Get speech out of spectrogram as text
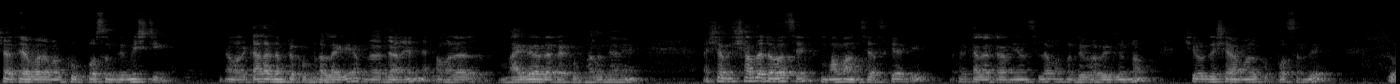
সাথে আবার আমার খুব পছন্দের মিষ্টি, আমার কালাজামটা খুব ভালো লাগে, আপনারা জানেন, আমার ভাই দাদাটা খুব ভালো জানে। আর সাথে সাদাটাও আছে, মামা আনছে আজকে আর কি, আর কালারটা আমি আনছিলাম আপনাদের ভাবির জন্য সে উদ্দেশ্যে আমার খুব পছন্দের। তো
